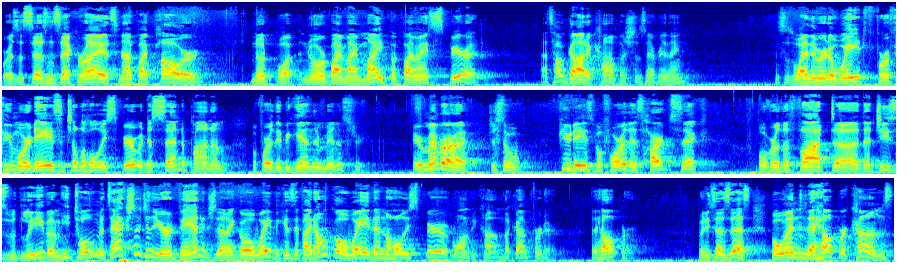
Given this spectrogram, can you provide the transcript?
For as it says in Zechariah, it's not by power, nor by my might, but by my spirit. That's how God accomplishes everything. This is why they were to wait for a few more days until the Holy Spirit would descend upon them before they began their ministry. You remember uh, just a few days before this, heartsick over the thought uh, that Jesus would leave him, he told him, It's actually to your advantage that I go away, because if I don't go away, then the Holy Spirit won't become the comforter, the helper. But he says this But when the helper comes,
